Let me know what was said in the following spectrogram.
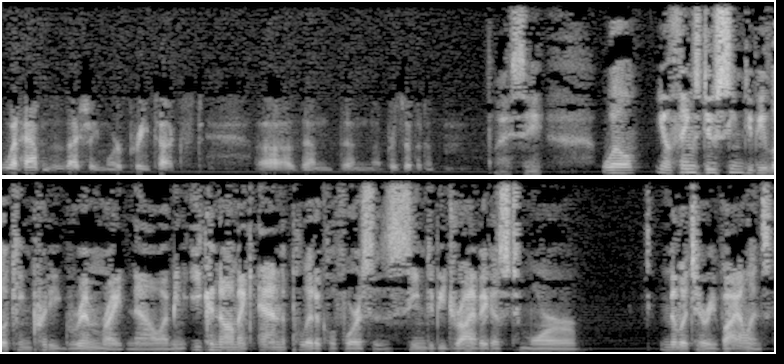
what happens is actually more pretext uh, than than precipitant. I see. Well, you know, things do seem to be looking pretty grim right now. I mean, economic and political forces seem to be driving us to more military violence.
